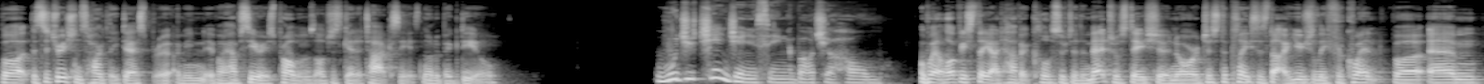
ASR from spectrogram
But the situation's hardly desperate. I mean, if I have serious problems, I'll just get a taxi. It's not a big deal. Would you change anything about your home? Well, obviously, I'd have it closer to the metro station or just the places that I usually frequent. But um,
